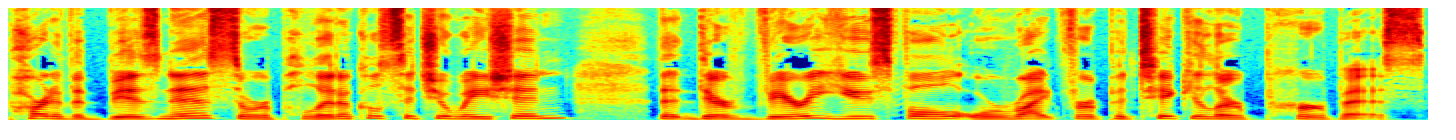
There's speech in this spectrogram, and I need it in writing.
part of a business or a political situation, that they're very useful or right for a particular purpose.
